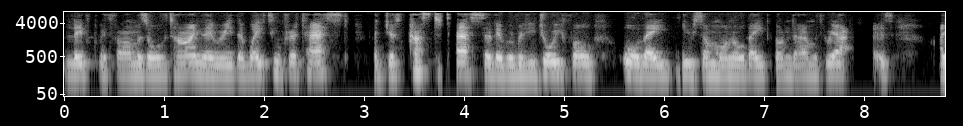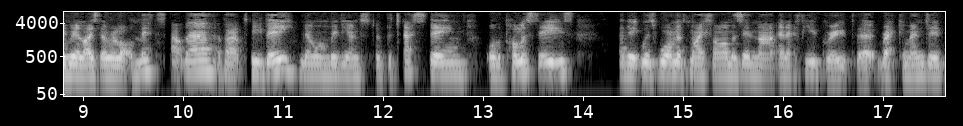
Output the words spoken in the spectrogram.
lived with farmers all the time. They were either waiting for a test, had just passed a test, so they were really joyful, or they knew someone, or they'd gone down with reactors. I realised there were a lot of myths out there about TB. No one really understood the testing or the policies. And it was one of my farmers in that NFU group that recommended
